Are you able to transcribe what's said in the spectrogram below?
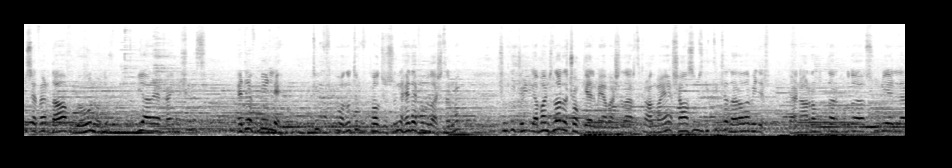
bu sefer daha yoğun olur. Bir araya kaynaşırız. Hedef belli. Türk futbolunu, Türk futbolcusunu hedefe ulaştırmak. Çünkü yabancılar da çok gelmeye başladı artık Almanya'ya. Şansımız gittikçe daralabilir. Yani Arnavutlar burada, Suriyeliler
